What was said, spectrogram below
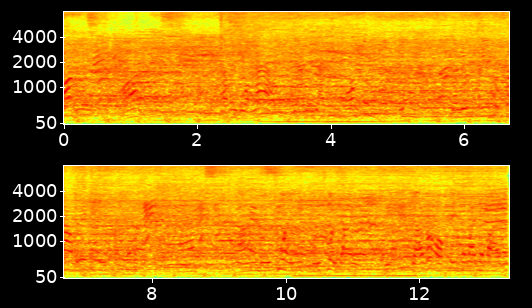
ร้อนร้อนอย่าไปห่วงหน้าอย่าอย่าอย่าที่มองขึ้นอย่าลืมตีนลูกก้าวไปใกล้ๆเข้ามาทางมือช่วยมือช่วยใจอย่าให้เขาออก สบายสบายเลย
